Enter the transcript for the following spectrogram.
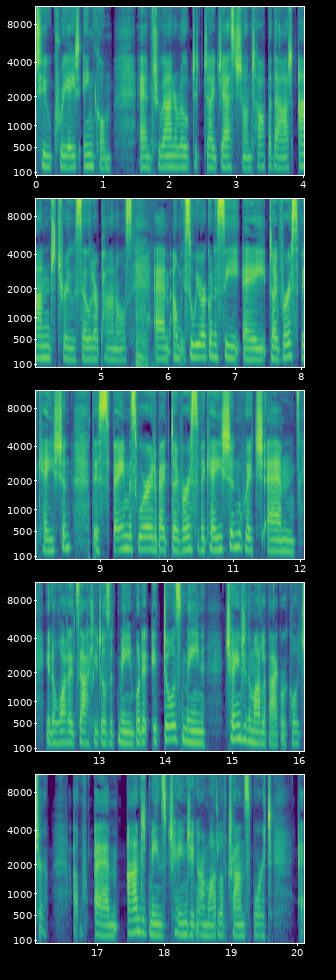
to create income um, through anaerobic digestion on top of that and through solar panels. Um, and we, so we are going to see a diversification, this famous word about diversification, which, um, you know, what exactly does it mean? But it, it does mean changing the model of agriculture uh, um, and it means changing our model of transport. Uh,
